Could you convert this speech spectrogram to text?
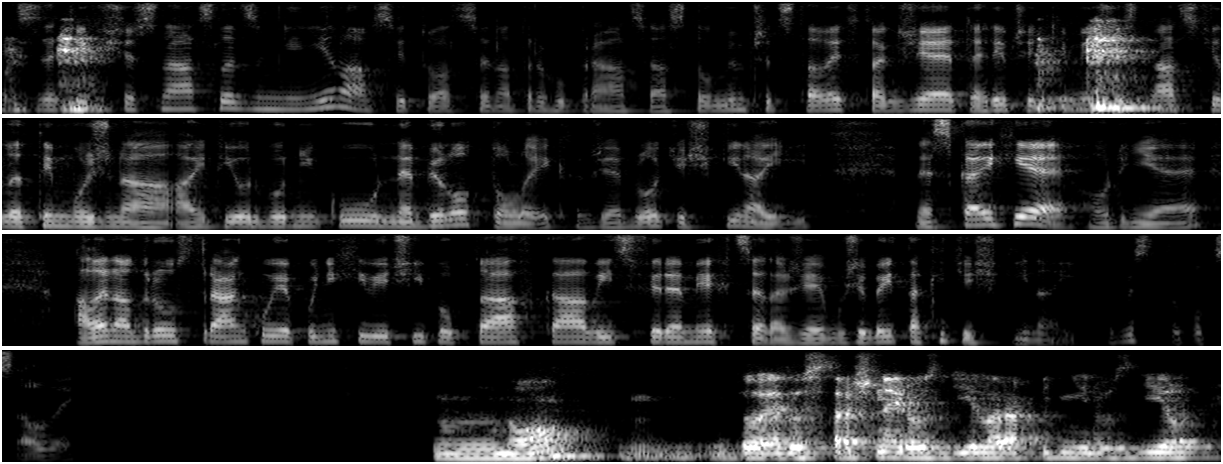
Jak se za těch 16 let změnila situace na trhu práce? A s to umím představit tak, že tehdy před těmi 16 lety možná IT odborníků nebylo tolik, takže bylo těžké najít. Dneska jich je hodně, ale na druhou stránku je po nich i větší poptávka, víc firm je chce, takže je může být taky těžký najít. Jak byste to popsal vy? No, to je to strašný rozdíl, rapidní rozdíl.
